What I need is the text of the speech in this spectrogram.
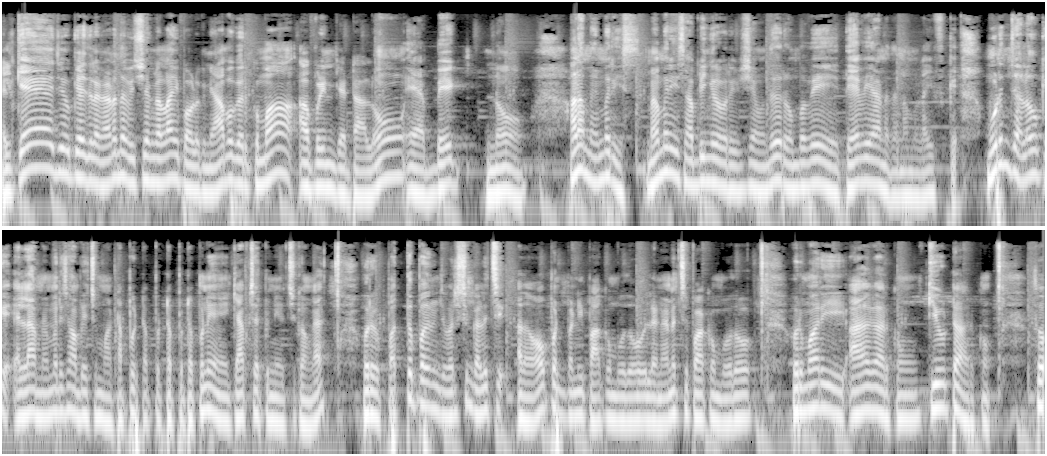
எல்கேஜி யூகேஜியில் நடந்த விஷயங்கள்லாம் இப்போ அவளுக்கு ஞாபகம் இருக்குமா அப்படின்னு கேட்டாலும் ஏ பிக் நோ ஆனால் மெமரிஸ் மெமரிஸ் அப்படிங்கிற ஒரு விஷயம் வந்து ரொம்பவே தேவையானது நம்ம லைஃப்க்கு முடிஞ்ச அளவுக்கு எல்லா மெமரிஸும் அப்படியே சும்மா டப்பு டப்பு டப்பு டப்புன்னு கேப்சர் பண்ணி வச்சுக்கோங்க. ஒரு பத்து பதினஞ்சு வருஷம் கழிச்சு அதை ஓப்பன் பண்ணி பார்க்கும்போதோ இல்லை நினச்சி பார்க்கும்போதோ ஒரு மாதிரி அழகாக இருக்கும் க்யூட்டாக இருக்கும். ஸோ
